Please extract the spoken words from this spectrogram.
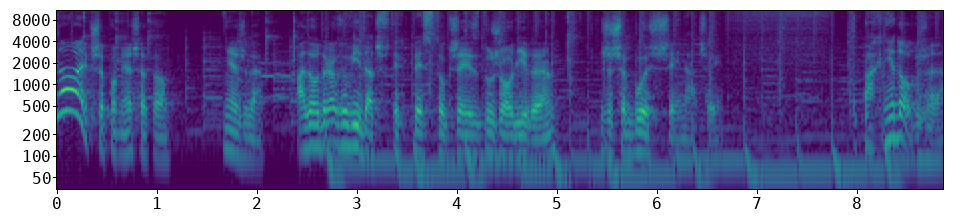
No, jak się pomiesza, to nieźle. Ale od razu widać w tych pystach, że jest dużo oliwy, że się błyszczy inaczej. Pachnie dobrze.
